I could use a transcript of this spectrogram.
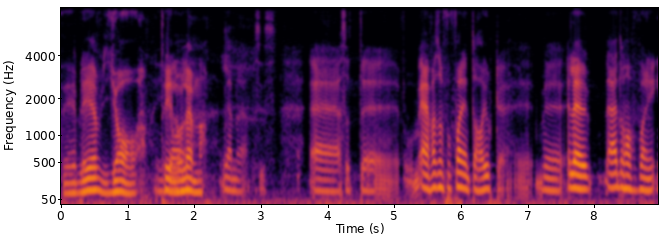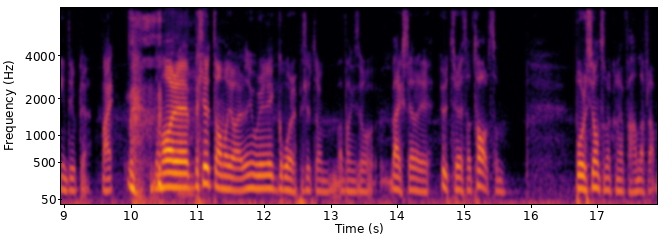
Det blev ja till Ja, att lämna. Lämna, ja, precis. Eh, så att, eh, även fast de fortfarande inte har gjort det. Eh, eller, nej de har fortfarande inte gjort det. Nej. de har eh, beslutat om att göra det. De gjorde det igår. Beslutade om att faktiskt verkställa det utträdesavtal som Boris Johnson har kunnat förhandla fram.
